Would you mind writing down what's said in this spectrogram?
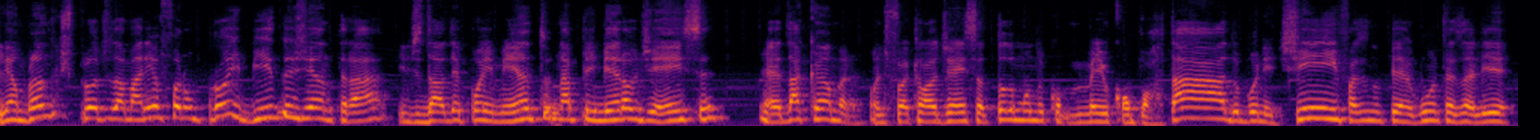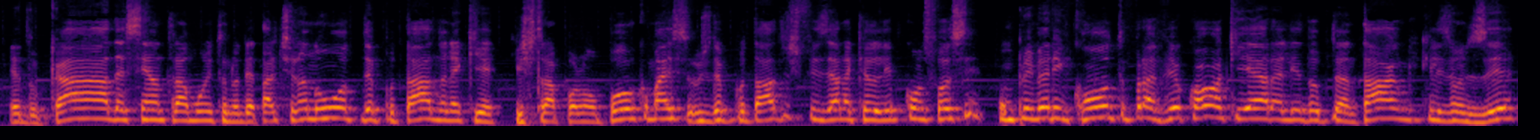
Lembrando que os pilotos da Marinha foram proibidos de entrar e de dar depoimento na primeira audiência é, da Câmara, onde foi aquela audiência, todo mundo meio comportado, bonitinho, fazendo perguntas ali educadas, sem entrar muito no detalhe, tirando um outro deputado, né, que, extrapolou um pouco, mas os deputados fizeram aquilo ali como se fosse um primeiro encontro para ver qual que era ali do Pentágono, o que, que eles iam dizer.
